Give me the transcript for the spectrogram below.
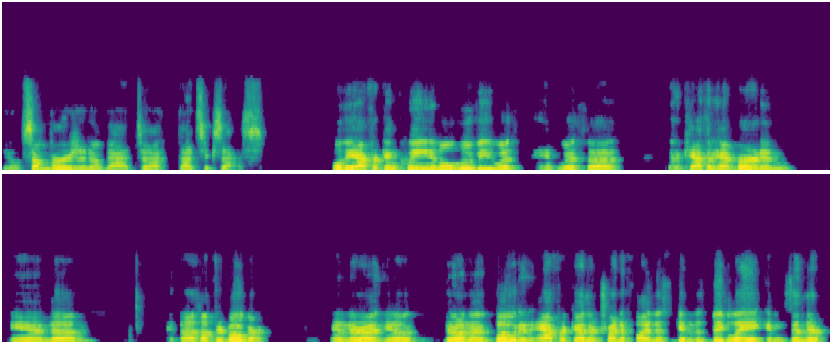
you know some version of that uh, that success. Well the african queen an old movie with with uh katharine hepburn and and um, uh, humphrey bogart. And they're uh, you know they're on a boat in africa. They're trying to find this getting this big lake and he's in there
